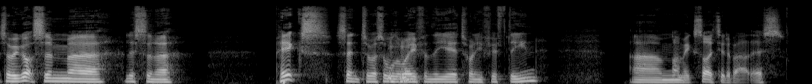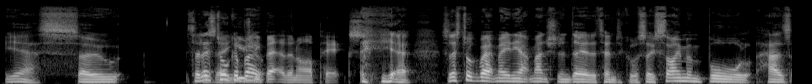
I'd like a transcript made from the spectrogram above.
So we've got some uh, listener picks sent to us all the way from the year 2015. I'm excited about this. Yes. So so let's talk about better than our picks. Yeah. So let's talk about Maniac Mansion and Day of the Tentacle. So Simon Ball has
